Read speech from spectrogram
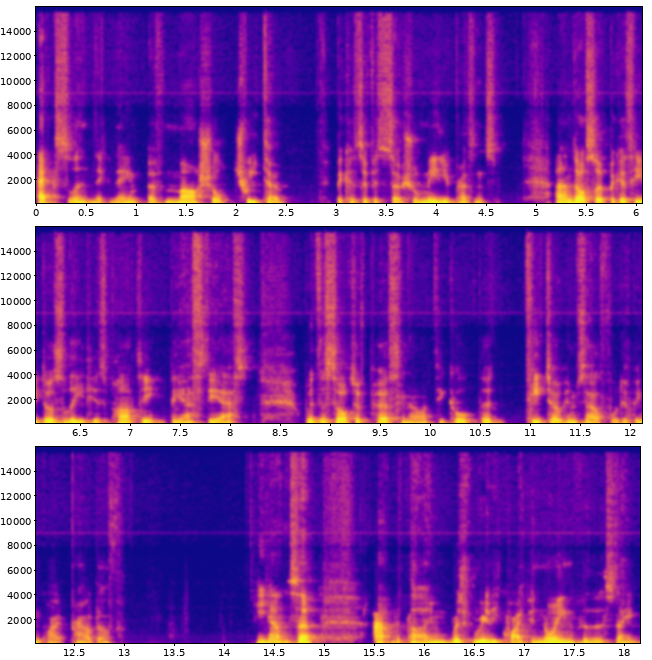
excellent nickname of Marshal Twitter because of his social media presence, and also because he does lead his party, the SDS, with the sort of personality cult that Tito himself would have been quite proud of. Janša, at the time, was really quite annoying for the state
